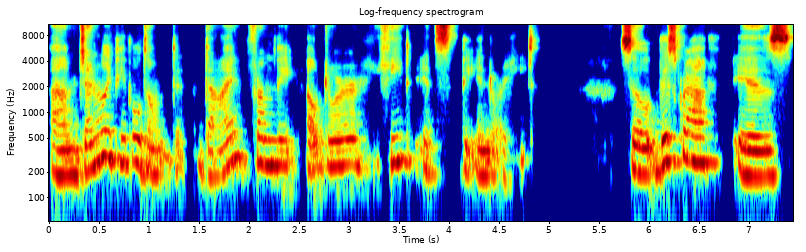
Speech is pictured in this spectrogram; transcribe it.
Um, generally, people don't die from the outdoor heat, it's the indoor heat. So this graph is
